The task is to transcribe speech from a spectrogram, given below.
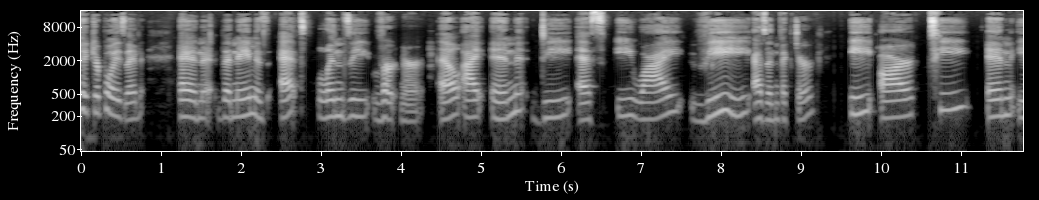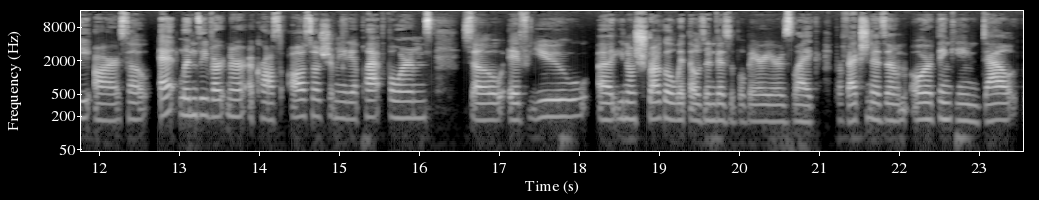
pick your poison. And the name is at Lindsey Vertner, L I N D S E Y V as in Victor, E R T N E R. So at Lindsey Vertner across all social media platforms. So if you, uh, you know, struggle with those invisible barriers like perfectionism, overthinking, doubt,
